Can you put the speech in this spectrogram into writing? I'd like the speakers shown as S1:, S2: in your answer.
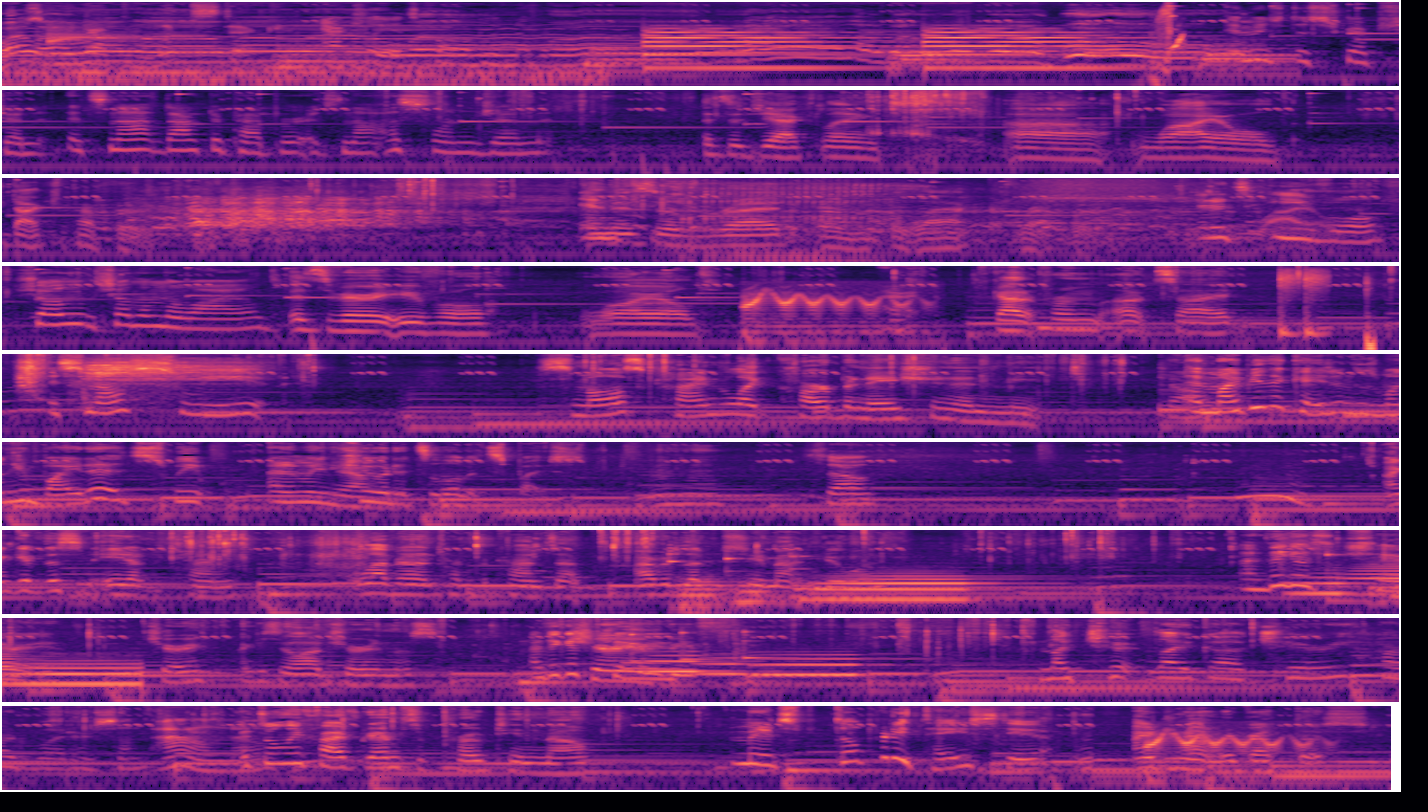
S1: Whoa,
S2: so
S1: whoa,
S2: we the
S1: whoa,
S2: lipstick.
S3: Actually, it's called Blue Number.
S1: Whoa, whoa, whoa, whoa, whoa.
S3: Image description. It's not Dr. Pepper. It's not a Slim Jim.
S1: It's a Jack Link's uh, wild Dr. Pepper. and it's a red and black wrapper.
S3: And it's
S1: Wild.
S3: evil. Show them, show them the wild.
S1: It's very evil. Wild. Got it from outside.
S3: It smells sweet.
S1: Smells kind of like carbonation and meat.
S3: It might be the Cajun because when you bite it, it's sweet, and when you
S1: Yeah.
S3: chew it, it's a little bit spiced.
S1: hmm
S3: So
S1: I give this an 8 out of 10. 11 out of 10 for concept. I would love to see a Mountain Dew one.
S3: I think it's cherry.
S1: Cherry? I can see a lot of cherry in this.
S3: I think it's
S1: Cherry
S3: cherry,
S1: and beef.
S3: like cher- like a cherry hardwood or something. I don't know.
S1: It's only 5 grams of protein though.
S3: I mean, it's still pretty tasty.
S1: I do not regret this.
